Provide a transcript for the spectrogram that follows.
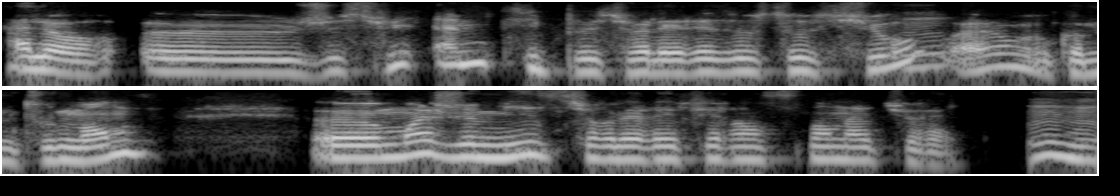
Alors, euh, je suis un petit peu sur les réseaux sociaux, mmh. hein, comme tout le monde. Euh, moi, je mise sur les référencements naturels. Mmh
